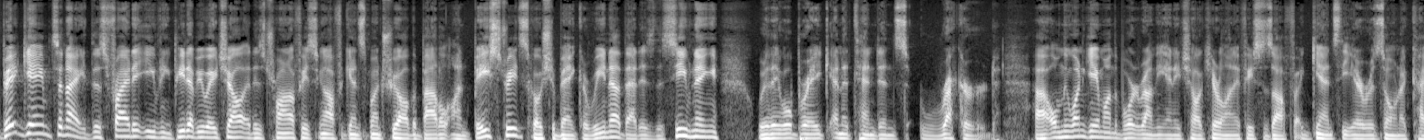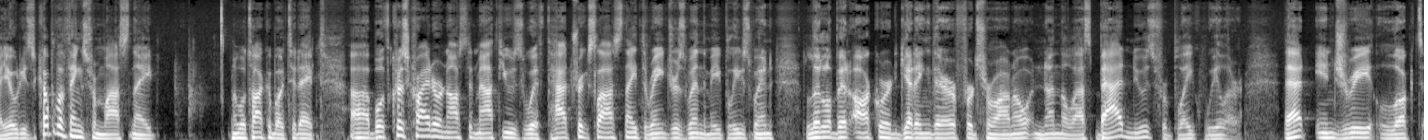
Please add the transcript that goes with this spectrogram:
Big game tonight, this Friday evening. PWHL, it is Toronto facing off against Montreal. The battle on Bay Street, Scotiabank Arena. That is this evening, where they will break an attendance record. Uh, only one game on the board around the NHL. Carolina faces off against the Arizona Coyotes. A couple of things from last night. and We'll talk about today. Uh, both Chris Kreider and Auston Matthews with hat tricks last night. The Rangers win, the Maple Leafs win. A little bit awkward getting there for Toronto. Nonetheless, bad news for Blake Wheeler. That injury looked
